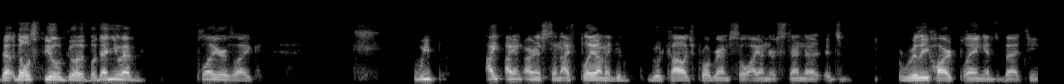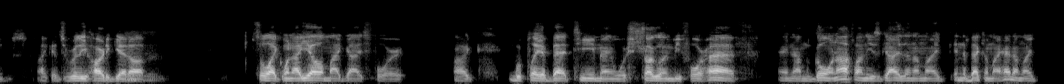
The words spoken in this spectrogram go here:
it, those feel good. But then you have players like we. I, I understand. I've played on a good good college program, so I understand that it's really hard playing against bad teams. Like it's really hard to get mm-hmm. up. So like when I yell at my guys for it, like we play a bad team and we're struggling before half, and I'm going off on these guys, and I'm like in the back of my head, I'm like,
